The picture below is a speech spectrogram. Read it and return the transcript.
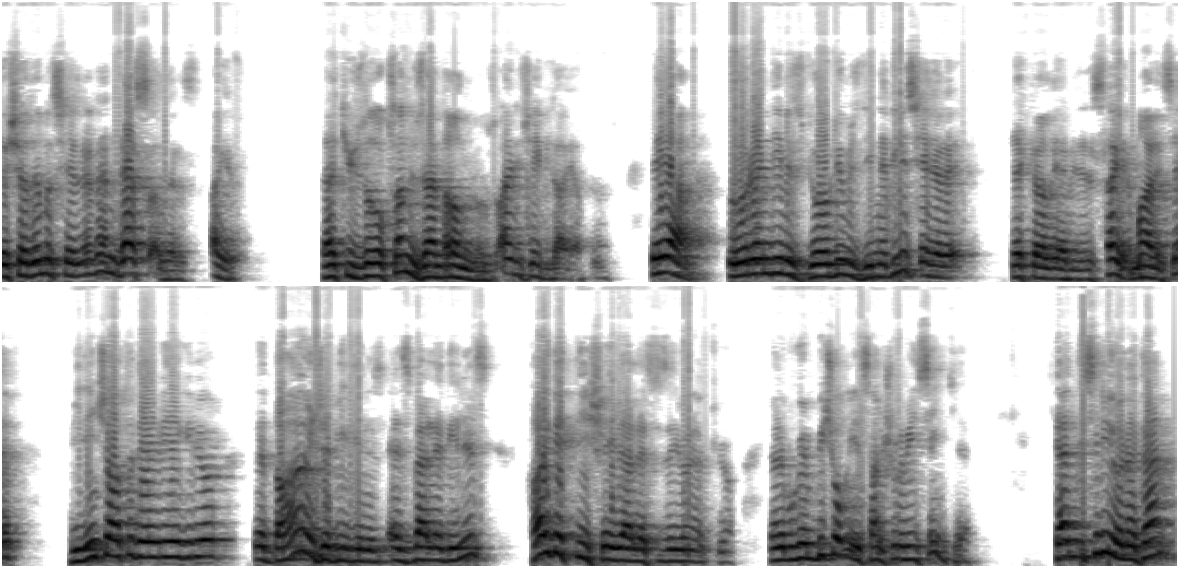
yaşadığımız şeylerden ders alırız. Hayır. Belki %90 üzerinde almıyoruz. Aynı şeyi bir daha yapıyoruz. Veya öğrendiğimiz, gördüğümüz, dinlediğimiz şeyleri tekrarlayabiliriz. Hayır maalesef bilinçaltı devreye giriyor ve daha önce bildiğiniz, ezberlediğiniz, kaydettiği şeylerle sizi yönetiyor. Yani bugün birçok insan şunu bilsin ki kendisini yöneten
